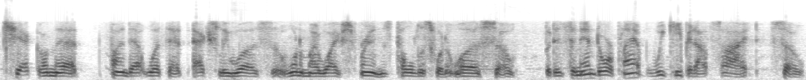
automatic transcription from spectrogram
check on that, find out what that actually was. So one of my wife's friends told us what it was. So, but it's an indoor plant, but we keep it outside. So,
